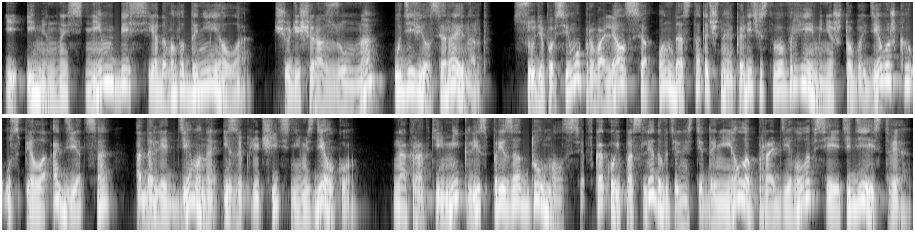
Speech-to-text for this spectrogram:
И именно с ним беседовала Даниэлла. Чудище разумно, удивился Рейнард. Судя по всему, провалялся он достаточное количество времени, чтобы девушка успела одеться, одолеть демона и заключить с ним сделку. На краткий миг Лис призадумался, в какой последовательности Даниэлла проделала все эти действия.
